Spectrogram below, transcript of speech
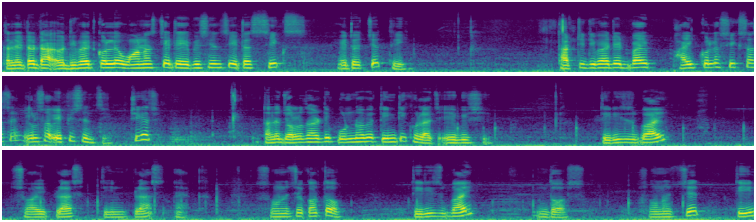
তাহলে এটা ডিভাইড করলে ওয়ান আসছে, এটা এফিসিয়েন্সি এটা সিক্স এটা হচ্ছে three thirty divided by five করলে সিক্স আসে, এগুলো সব এফিসিয়েন্সি ঠিক আছে? তাহলে জলধারাটি পূর্ণ হবে তিনটি খোলা আছে এবিসি তিরিশ বাই ছয় প্লাস তিন প্লাস এক। সমান হচ্ছে কত? তিরিশ বাই দশ। সমান হচ্ছে তিন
